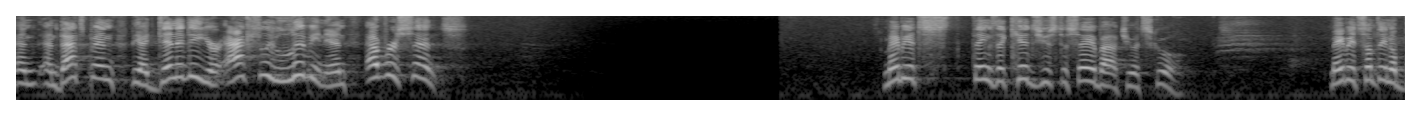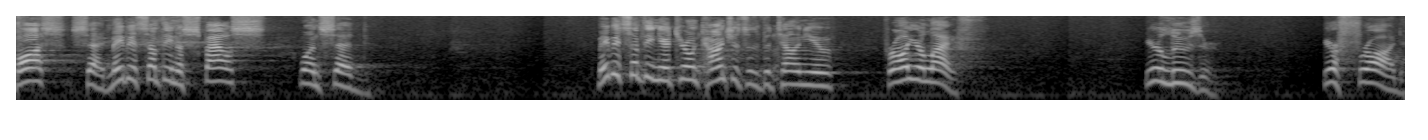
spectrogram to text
and, and that's been the identity you're actually living in ever since. Maybe it's things that kids used to say about you at school. Maybe it's something a boss said. Maybe it's something a spouse once said. Maybe it's something that your own conscience has been telling you for all your life. You're a loser. You're a fraud.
